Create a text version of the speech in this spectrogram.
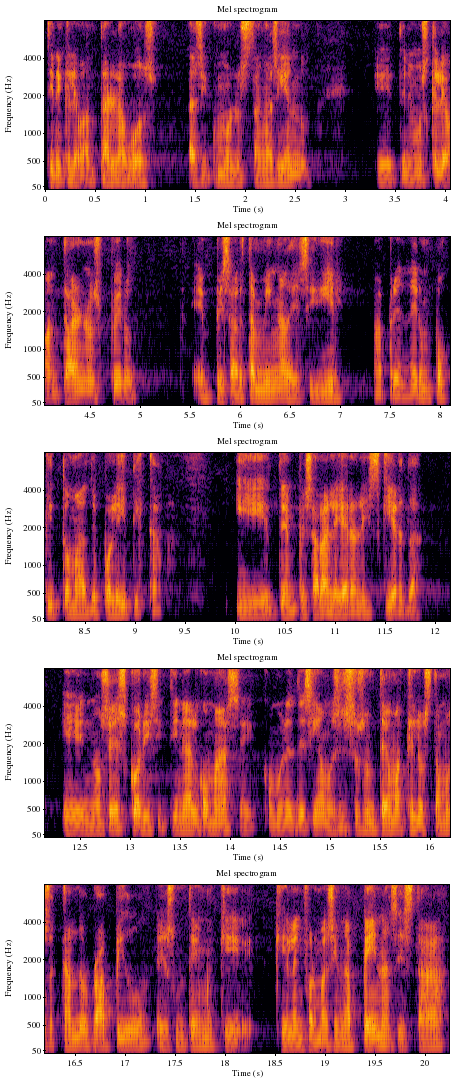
tiene que levantar la voz, así como lo están haciendo. Eh, tenemos que levantarnos, pero empezar también a decidir, aprender un poquito más de política y de empezar a leer a la izquierda. Eh, no sé, Scori, si tiene algo más, eh, como les decíamos, eso es un tema que lo estamos sacando rápido, es un tema que, que la información apenas está,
